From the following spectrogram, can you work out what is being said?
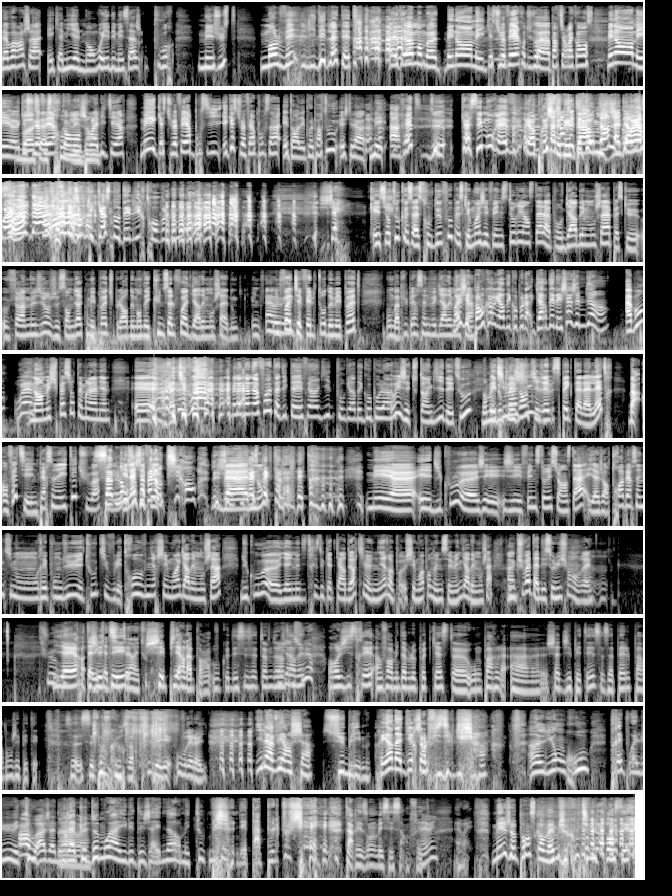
d'avoir un chat. Et Camille, elle m'a envoyé des messages pour mais juste m'enlever l'idée de la tête. Elle était vraiment en mode mais non, mais qu'est-ce que tu vas faire quand tu dois partir en vacances? Mais non, mais euh, qu'est-ce Bah, que tu ça vas faire trouve, quand pour la litière? Mais qu'est-ce que tu vas faire pour ci? Et qu'est-ce que tu vas faire pour ça? Et t'auras des poils partout. Et j'étais là, mais arrête de casser mon rêve. Et après, je fais des down je la dis, dernière ouais, fois. ouais, ouais, les gens qui cassent nos délires trop relous. Et surtout que ça se trouve de fou parce que moi j'ai fait une story Insta là pour garder mon chat parce que au fur et à mesure je sens bien que mes potes je peux leur demander qu'une seule fois de garder mon chat donc une, Ah une oui, fois oui. que j'ai fait le tour de mes potes bon bah plus personne veut garder Moi, mon j'ai chat. pas encore gardé Coppola. Garder les chats, j'aime bien. Hein. Ah bon? Ouais. Non mais je suis pas sûre t'aimerais la mienne. Euh, mais la dernière fois, t'as dit que t'avais fait un guide pour garder Coppola. oui j'ai tout un guide et tout. Non, Mais donc les gens qui respectent à la lettre bah en fait c'est une personnalité tu vois. Ça, non, et là ça j'ai s'appelle fait- un tyran. Les gens Bah, qui non. respectent à la lettre. Mais euh, et du coup, euh, j'ai j'ai fait une story sur Insta. et Il y a genre trois personnes qui m'ont répondu et tout, qui voulaient trop venir chez moi garder mon chat. Du coup, euh, il y a une auditrice de 4 quarts d'heure qui va venir chez moi pendant une semaine garder mon chat. Donc Ah. tu vois, t'as des solutions en vrai. True. Hier, j'étais chez Pierre Lapin. Vous connaissez cet homme de Bien l'internet sûr. Enregistré un formidable podcast euh, où on parle à ChatGPT. Ça s'appelle Pardon GPT. Ça- C'est pas encore sorti, mais ouvrez l'œil. Il avait un chat sublime. Rien à dire sur le physique du chat. Un lion roux, très poilu et Ah tout. ouais, Il j'adore. Ah a que ouais. deux mois, il est déjà énorme et tout, mais je n'ai pas pu le toucher. T'as raison, mais c'est ça en fait. Oui. Eh ouais. Mais je pense quand même, je continue de penser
